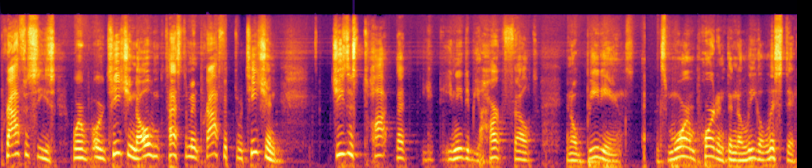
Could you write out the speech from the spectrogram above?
prophecies were, were teaching, the Old Testament prophets were teaching. Jesus taught that you, you need to be heartfelt and obedience. It's more important than the legalistic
